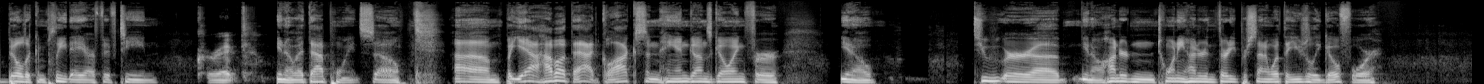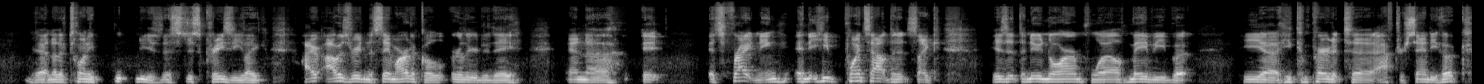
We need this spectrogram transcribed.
build a complete AR-15 Correct. you know, at that point. So, um, but yeah, how about that? Glocks and handguns going for, you know, two or, uh, you know, 120, 130% of what they usually go for. Yeah, another 20. Geez, That's just crazy. Like I, I was reading the same article earlier today and uh, it it's frightening. And he points out that it's like, is it the new norm? Well, maybe, but he uh, he compared it to after Sandy Hook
